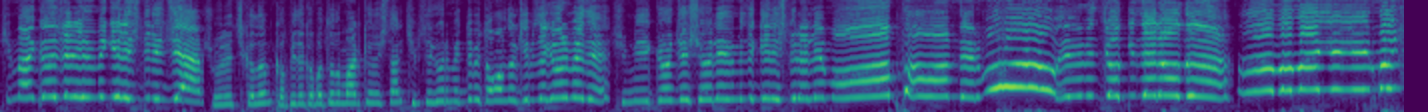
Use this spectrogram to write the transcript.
Şimdi arkadaşlar evimi geliştireceğim. Şöyle çıkalım. Kapıyı da kapatalım arkadaşlar. Kimse görmedi değil mi? Tamamdır kimse görmedi. Şimdi ilk önce şöyle evimizi geliştirelim. Hop tamamdır. Woo! Evimiz çok güzel oldu. Aa baba elmas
